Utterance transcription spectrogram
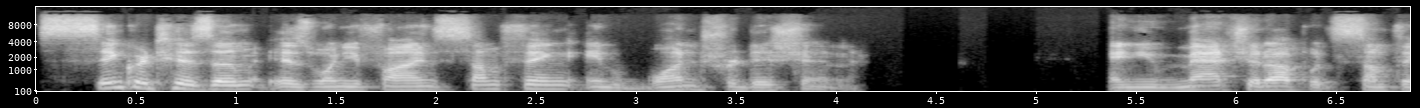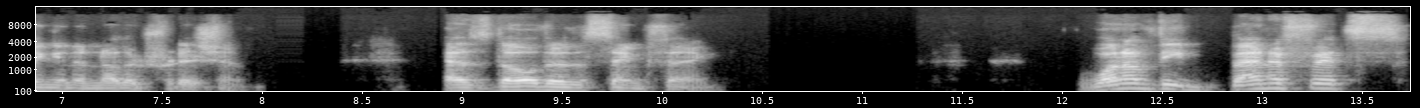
Syncretism is when you find something in one tradition and you match it up with something in another tradition as though they're the same thing. One of the benefits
